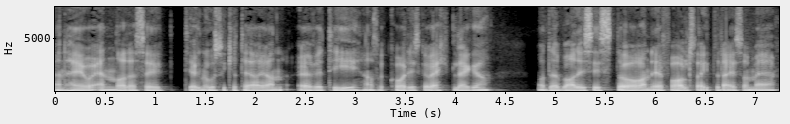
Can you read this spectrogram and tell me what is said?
en har jo endra disse diagnosekriteriene over tid, altså hva de skal vektlegge, og det er bare de siste årene de har forholdt seg til de som er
